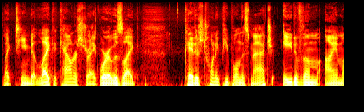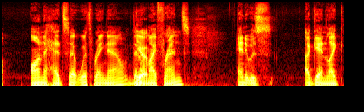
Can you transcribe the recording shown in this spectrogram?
like team, but like a Counter Strike, where it was like, okay, there's 20 people in this match, eight of them I'm on a headset with right now that Yeah. are my friends, and it was again like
